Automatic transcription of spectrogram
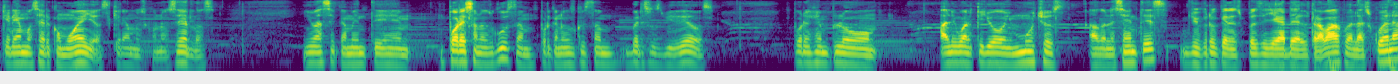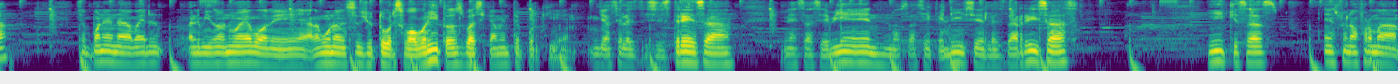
Queremos ser como ellos, queremos conocerlos. Y básicamente por eso nos gustan, porque nos gustan ver sus videos. Por ejemplo, al igual que yo y muchos adolescentes, yo creo que después de llegar del trabajo, de la escuela, se ponen a ver el video nuevo de alguno de sus youtubers favoritos, básicamente porque ya se les desestresa, les hace bien, nos hace felices, les da risas. Y quizás es una forma,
